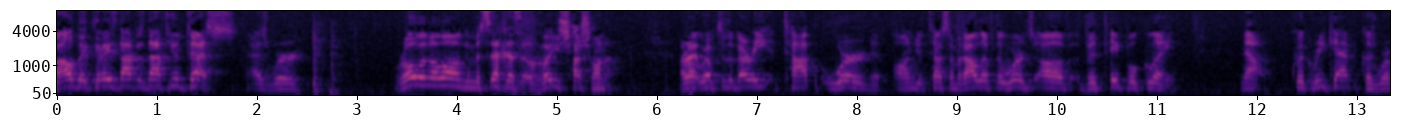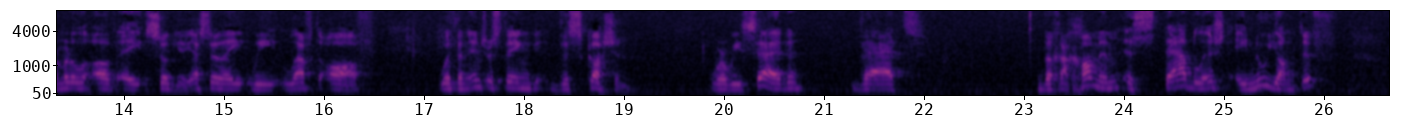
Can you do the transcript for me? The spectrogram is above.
Today's daf is daf Yutes, as we're rolling along in Maseches Rosh Hashona. All right, we're up to the very top word on your Testament Aleph, the words of V'tepuk Now, quick recap, because we're in the middle of a sugya. Yesterday, we left off with an interesting discussion where we said that the Chachamim established a new Yom Tif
